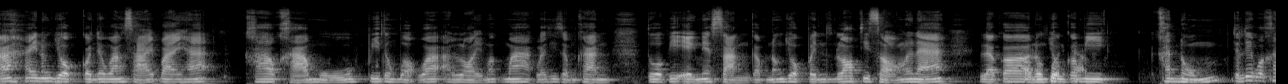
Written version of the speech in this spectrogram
อะให้น้องหยกก่อนจะวางสายไปฮะ ข้าวขาหมู พี่ต้องบอกว่าอร่อยมากๆ และที่สำคัญ ตัวพี่เองเนี่ยสั่งกับน้องหยกเป็นรอบที่สองแล้วนะ แล้วก็ขอบพระน้องหยกคุณครัก็บมีขนมจะเรียกว่าข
